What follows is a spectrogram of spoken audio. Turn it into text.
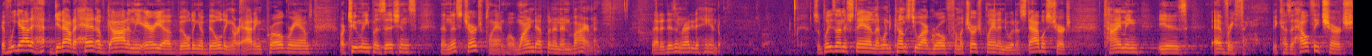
If we got to get out ahead of God in the area of building a building or adding programs or too many positions, then this church plan will wind up in an environment that it isn't ready to handle. So please understand that when it comes to our growth from a church plan into an established church, timing is everything. Because a healthy church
